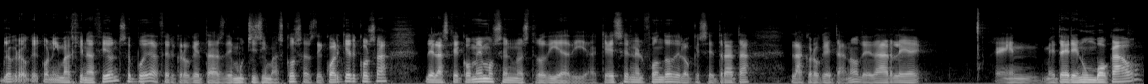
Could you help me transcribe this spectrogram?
yo creo que con imaginación se puede hacer croquetas de muchísimas cosas, de cualquier cosa de las que comemos en nuestro día a día, que es en el fondo de lo que se trata la croqueta, ¿no? De darle, en, meter en un bocado,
